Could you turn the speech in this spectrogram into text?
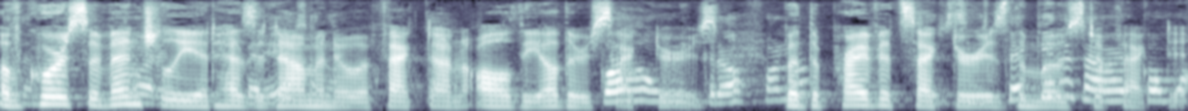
Of course, eventually it has a domino effect on all the other sectors, but the private sector is the most affected.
